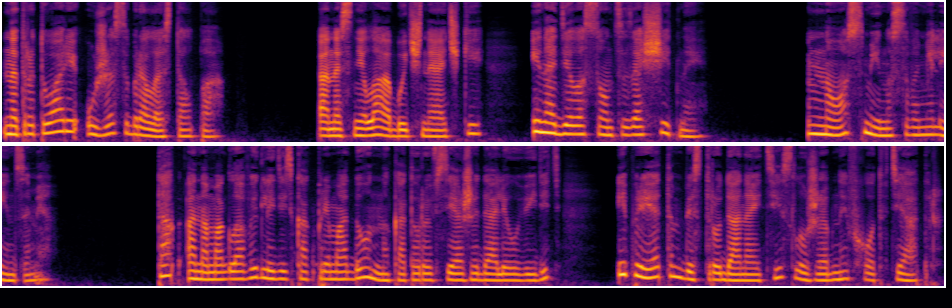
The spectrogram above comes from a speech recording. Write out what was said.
на тротуаре уже собралась толпа. Она сняла обычные очки и надела солнцезащитные, но с минусовыми линзами. Так она могла выглядеть как Примадонна, которую все ожидали увидеть, и при этом без труда найти служебный вход в театр.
